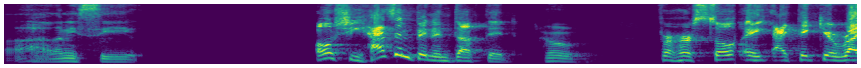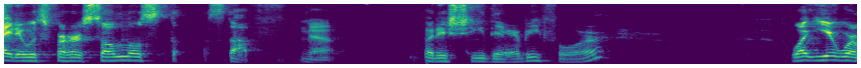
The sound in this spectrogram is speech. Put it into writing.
uh, let me see. Oh, she hasn't been inducted Who? For her soul. I I think you're right. It was for her solo st- stuff. Yeah. But is she there before? What year were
